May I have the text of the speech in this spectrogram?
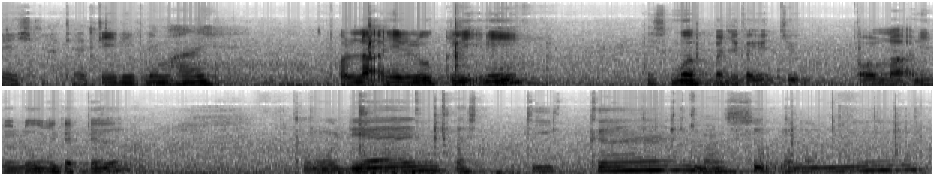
Eh, hati-hati ni paling mahal ni. Tolak ni dulu, klik ni. Ni semua aku baca kat YouTube. Tolak ni dulu dia kata. Kemudian pastikan masuk dalam tak ni?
